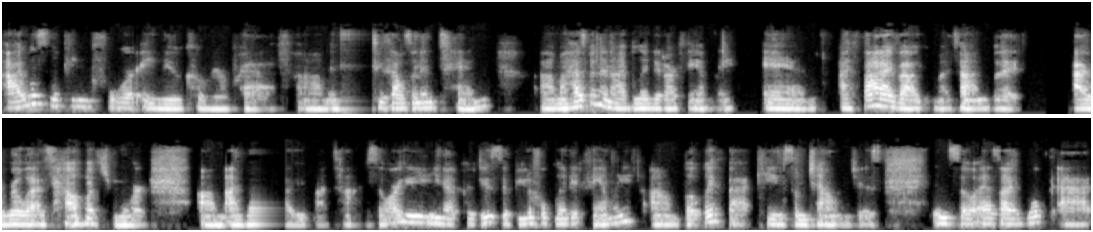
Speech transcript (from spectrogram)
I was looking for a new career path. Um, in 2010, uh, my husband and I blended our family, and I thought I valued my time, but I realized how much more um, I valued my time. So our union, you know, produced a beautiful blended family, um, but with that came some challenges. And so as I looked at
